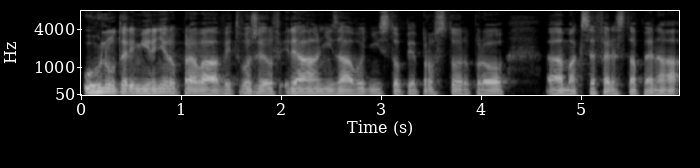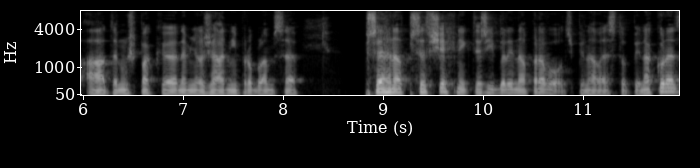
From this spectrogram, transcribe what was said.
uhnul tedy mírně doprava, vytvořil v ideální závodní stopě prostor pro eh, Maxe Verstappena a ten už pak eh, neměl žádný problém se přehnat přes všechny, kteří byli napravo od špinavé stopy. Nakonec,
